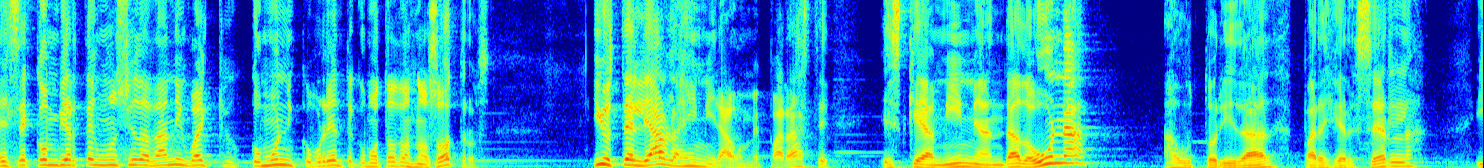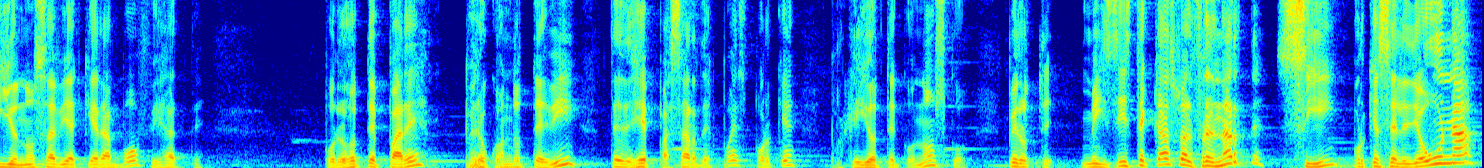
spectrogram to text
él se convierte en un ciudadano igual que común y corriente como todos nosotros. Y usted le habla, y mira, me paraste. Es que a mí me han dado una autoridad para ejercerla y yo no sabía que era vos, fíjate. Por eso te paré, pero cuando te vi, te dejé pasar después. ¿Por qué? Porque yo te conozco. Pero ¿me hiciste caso al frenarte? Sí, porque se le dio una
